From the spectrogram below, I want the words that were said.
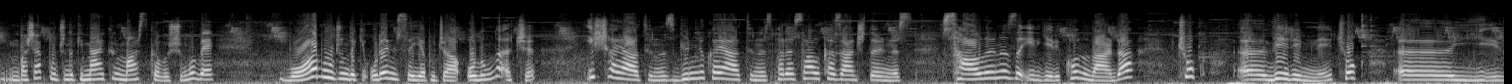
Başak Burcu'ndaki Merkür Mars kavuşumu ve Boğa burcundaki Uranüs'e yapacağı olumlu açı iş hayatınız, günlük hayatınız, parasal kazançlarınız, sağlığınızla ilgili konularda çok e, verimli, çok e,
